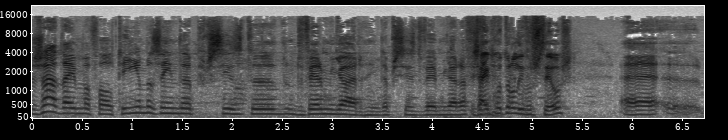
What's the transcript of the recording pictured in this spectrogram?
Já dei uma voltinha, mas ainda preciso de, de ver melhor. Ainda preciso de ver melhor a feira. Já encontrou livros seus? Uh,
